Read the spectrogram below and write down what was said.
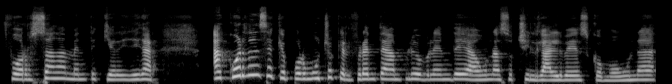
forzadamente quiere llegar. Acuérdense que por mucho que el Frente Amplio blende a una Xochil Gálvez como una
